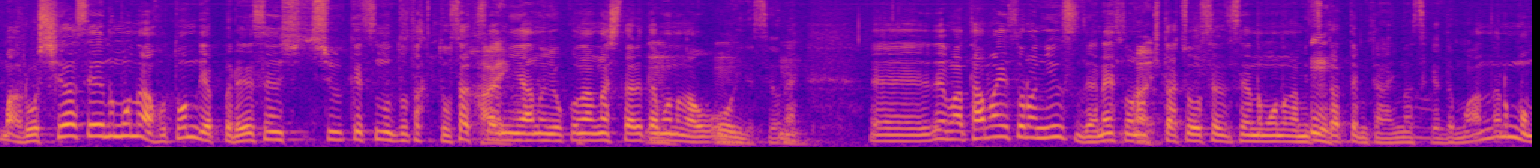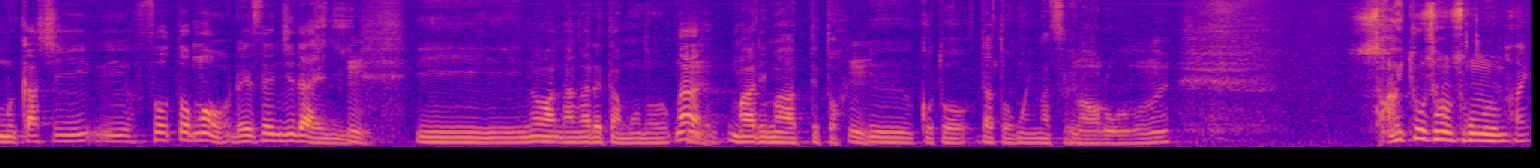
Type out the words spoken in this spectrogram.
まあ、ロシア製のものはほとんどやっぱり冷戦終結のどさどさくさにあの横流しされたものが多いですよね。えーでまあ、たまにそのニュースで、ね、その北朝鮮製のものが見つかってみたいなのありますけれども、あんなのも昔、相当もう冷戦時代に、いいのは流れたものが回り回ってということだと思います。なるほどね。斉藤さんその、はい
